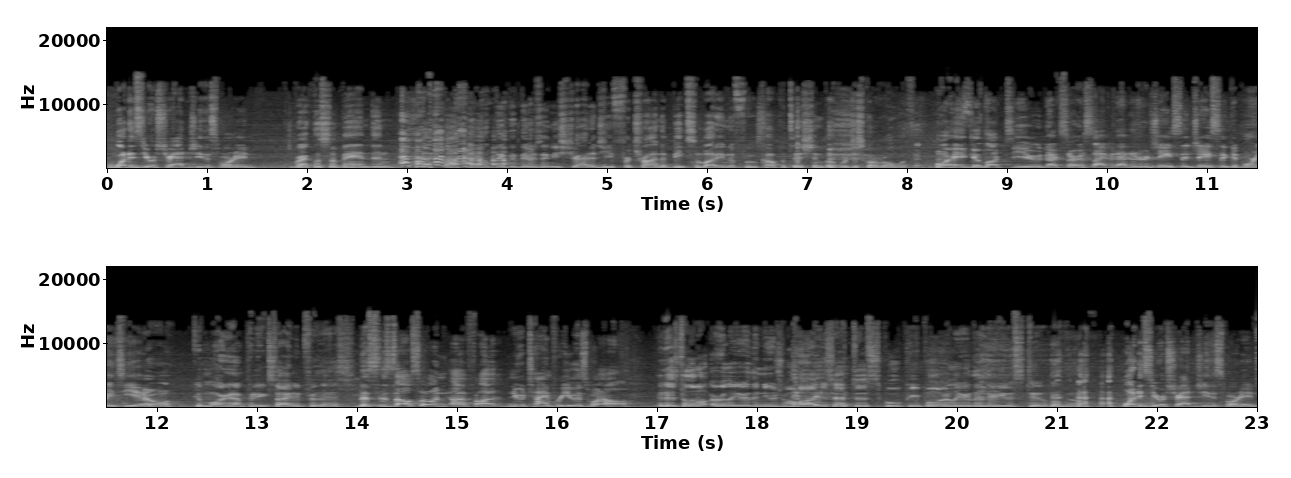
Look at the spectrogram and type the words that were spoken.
What is your strategy this morning? Reckless abandon. I, I don't think that there's any strategy for trying to beat somebody in a food competition, but we're just gonna roll with it. Well, hey, good luck to you. Next, our assignment editor, Jason. Jason, good morning to you. Good morning. I'm pretty excited for this. This is also a, a, a new time for you as well. It is a little earlier than usual. I just have to school people earlier than they're used to. So. what is your strategy this morning?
